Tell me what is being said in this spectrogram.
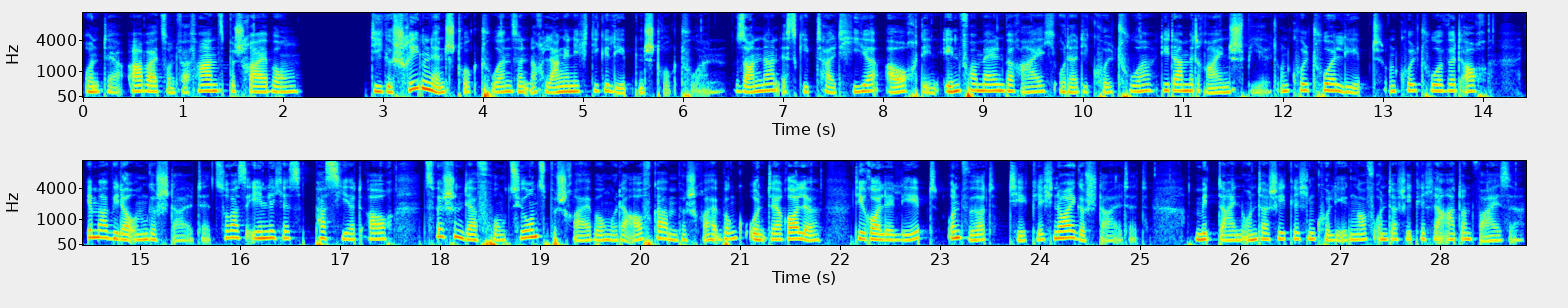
und der Arbeits- und Verfahrensbeschreibung. Die geschriebenen Strukturen sind noch lange nicht die gelebten Strukturen, sondern es gibt halt hier auch den informellen Bereich oder die Kultur, die damit reinspielt. Und Kultur lebt und Kultur wird auch immer wieder umgestaltet. Sowas ähnliches passiert auch zwischen der Funktionsbeschreibung oder Aufgabenbeschreibung und der Rolle. Die Rolle lebt und wird täglich neu gestaltet. Mit deinen unterschiedlichen Kollegen auf unterschiedliche Art und Weise.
